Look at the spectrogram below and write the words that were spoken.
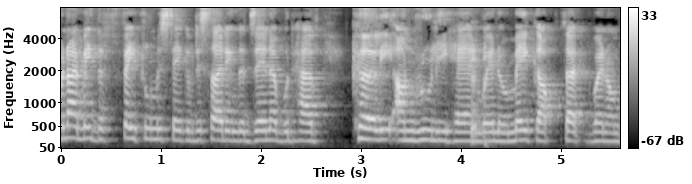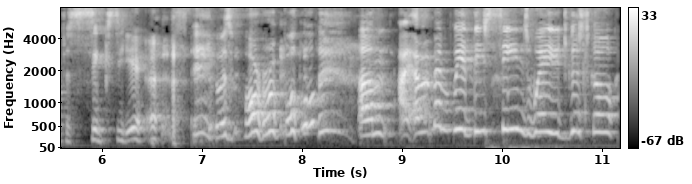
when I made the fatal mistake of deciding that Zainab would have curly, unruly hair and wear no makeup, that went on for six years. it was horrible. Um, I, I remember we had these scenes where you'd just go,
